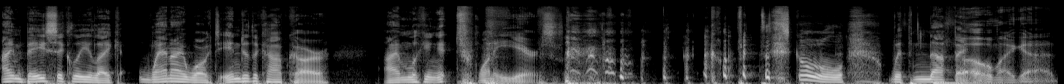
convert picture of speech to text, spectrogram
I'm basically like when I walked into the cop car, I'm looking at 20 years. To school with nothing. Oh my god.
